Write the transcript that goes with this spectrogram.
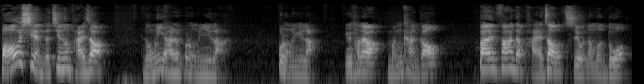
保险的金融牌照容易还是不容易拿？不容易拿，因为它的门槛高，颁发的牌照只有那么多，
